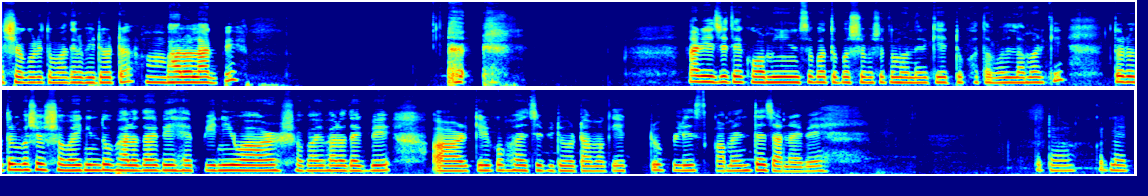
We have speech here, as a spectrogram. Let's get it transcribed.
আশা করি তোমাদের ভিডিওটা ভালো লাগবে। আর এই যে দেখো, আমি সোফাতে বসে বসে তোমাদেরকে একটু কথা বললাম আর কি। তো নতুন বছর সবাই কিন্তু ভালো থাকবে। হ্যাপি নিউ ইয়ার সবাই ভালো থাকবে। আর কীরকম হয়েছে ভিডিওটা আমাকে একটু প্লিজ কমেন্টে জানাবে। এটা গুড নাইট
